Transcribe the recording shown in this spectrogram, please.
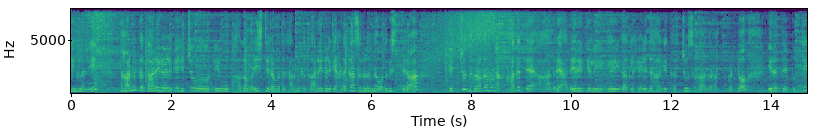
ತಿಂಗಳಲ್ಲಿ. ಧಾರ್ಮಿಕ ಕಾರ್ಯಗಳಿಗೆ ಹೆಚ್ಚು ನೀವು ಭಾಗವಹಿಸ್ತೀರಾ ಮತ್ತು ಧಾರ್ಮಿಕ ಕಾರ್ಯಗಳಿಗೆ ಹಣಕಾಸುಗಳನ್ನು ಒದಗಿಸ್ತೀರಾ? ಹೆಚ್ಚು ಧನಾಗಮನ ಆಗುತ್ತೆ, ಆದರೆ ಅದೇ ರೀತಿಯಲ್ಲಿ ಈಗಲೇ ಈಗಾಗಲೇ ಹೇಳಿದ ಹಾಗೆ ಖರ್ಚು ಸಹ ಅದರ ಹತ್ತು ಪಟ್ಟು ಇರುತ್ತೆ. ಬುದ್ಧಿ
